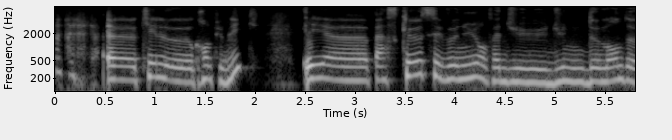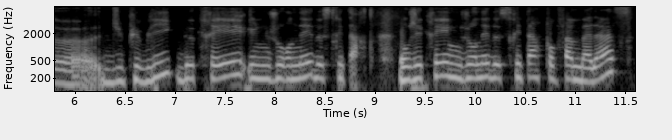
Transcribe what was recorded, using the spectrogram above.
qui est le grand public. Et euh, parce que c'est venu en fait d'une demande euh, du public de créer une journée de street art. Donc j'ai créé une journée de street art pour femmes badass.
